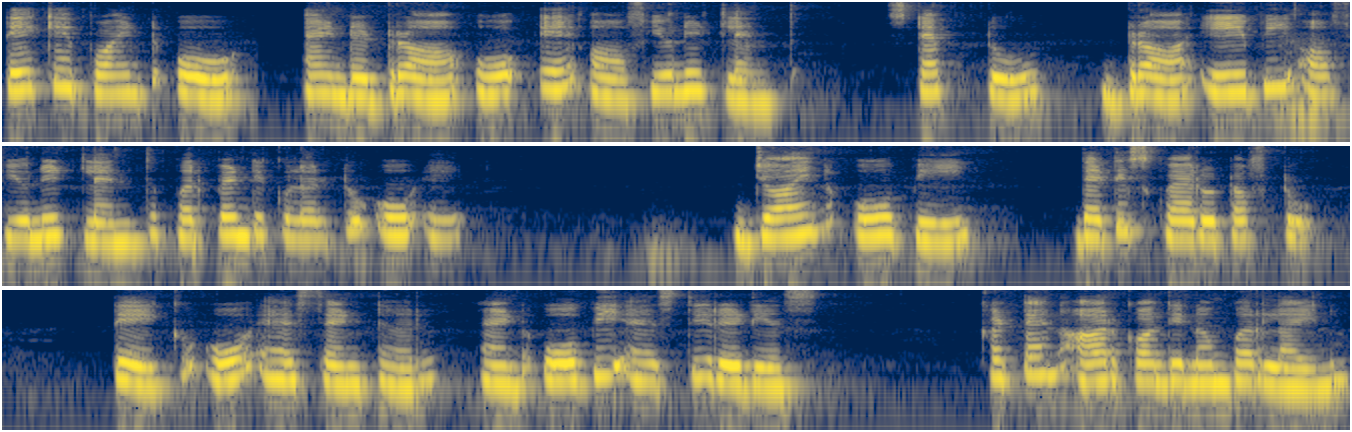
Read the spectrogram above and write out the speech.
Take a point O and draw OA of unit length. Step 2. Draw AB of unit length perpendicular to OA. Join OB that is square root of 2. Take O as center and OB as the radius. Cut an arc on the number line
